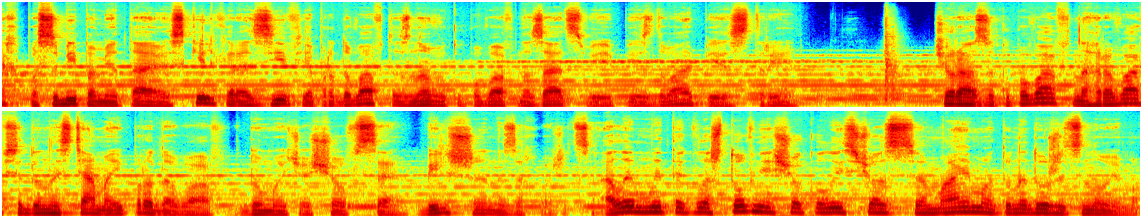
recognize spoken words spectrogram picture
Ех, по собі пам'ятаю, скільки разів я продавав та знову купував назад свої PS2, PS3. Щоразу купував, награвався донестями і продавав, думаючи, що все більше не захочеться. Але ми так влаштовані, що коли щось маємо, то не дуже цінуємо.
